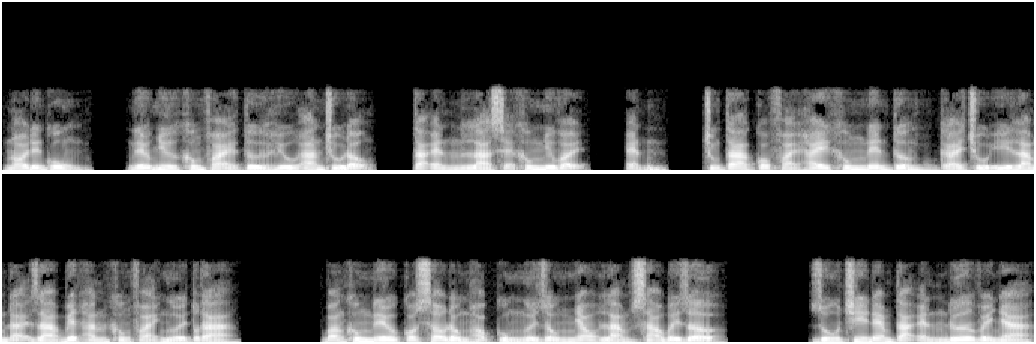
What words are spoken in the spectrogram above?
Nói đến cùng, nếu như không phải từ hưu an chủ động, ta en là sẽ không như vậy. En, chúng ta có phải hay không nên tưởng cái chủ ý làm đại gia biết hắn không phải người tốt ta. Bằng không nếu có sau đồng học cùng ngươi giống nhau làm sao bây giờ. Du Chi đem tạ En đưa về nhà,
